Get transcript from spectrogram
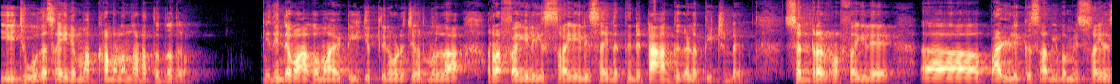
ഈ ജൂത സൈന്യം ആക്രമണം നടത്തുന്നത്. ഇതിന്റെ ഭാഗമായിട്ട് ഈജിപ്തിനോട് ചേർന്നുള്ള റഫയിലെ ഇസ്രായേലി സൈന്യത്തിന്റെ ടാങ്കുകൾ എത്തിയിട്ടുണ്ട്. സെൻട്രൽ റഫയിലെ പള്ളിക്ക് സമീപം ഇസ്രായേൽ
